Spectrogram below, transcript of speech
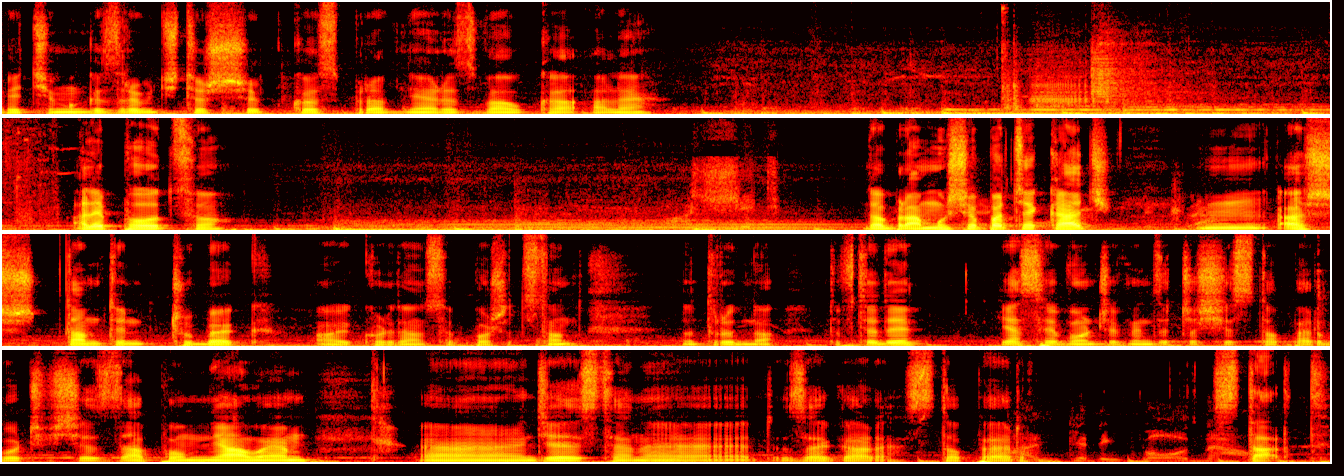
Wiecie, mogę zrobić to szybko, sprawnie, rozwałka, ale... Ale po co? Dobra, muszę poczekać, mm, aż tamten czubek... Oj, kurde, sobie poszedł stąd. No trudno. To wtedy ja sobie włączę w międzyczasie stoper, bo oczywiście zapomniałem, e, gdzie jest ten e, zegar, stoper, start.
